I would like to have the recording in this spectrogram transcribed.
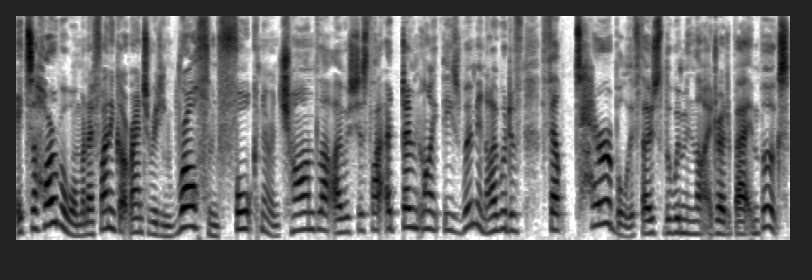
it's a horrible one. When I finally got around to reading Roth and Faulkner and Chandler, I was just like, I don't like these women. I would have felt terrible if those are the women that I'd read about in books.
